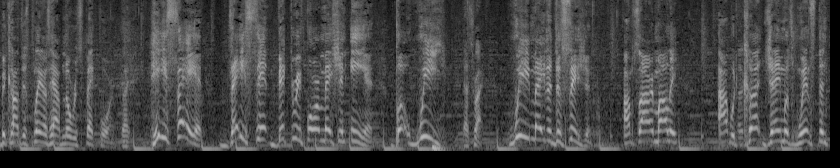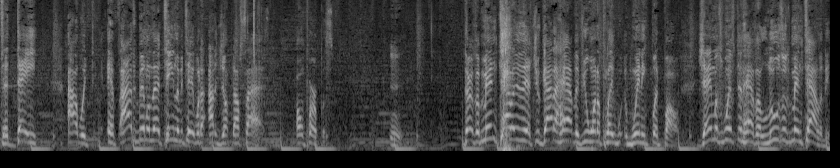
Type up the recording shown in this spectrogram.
because his players have no respect for him. Right. He said they sent victory formation in, but we, That's right. we made a decision. I'm sorry, Molly. I would cut Jameis Winston today. I would, if I'd have been on that team, let me tell you what, I'd have jumped off sides on purpose. Mm. There's a mentality that you got to have if you want to play winning football. Jameis Winston has a loser's mentality.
